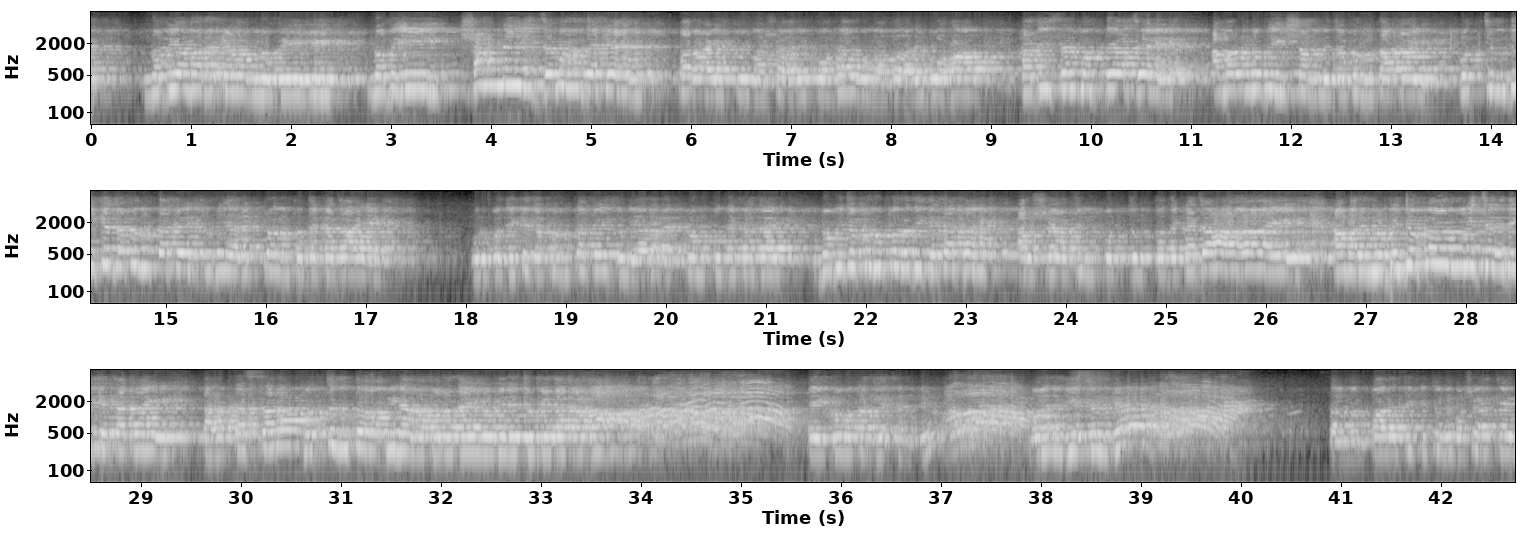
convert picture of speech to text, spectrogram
নবী আমার কেমন নবী? নবী সামনে যেমন দেখেন পারাইতু বাসারি পোহা ও বাবারি পোহা হাদিসের মধ্যে আছে আমার নবীর সামনে যখন তাকাই, পশ্চিম দিকে যখন তাকাই, দুনিয়ার এক প্রান্ত দেখা যায়। পূর্ব দিকে যখন তাকাই, দুনিয়ার আরেক প্রান্ত দেখা যায়। নবী যখন উপর দিকে তাকায় আর সে আজিম পর্যন্ত দেখা যায়। আমার নবী যখন নিচের দিকে তাকায় তাহাটা সারা পর্যন্ত বিনা পর্দায় নবীর চোখে দেখা এই ক্ষমতা দিয়েছেন কে? বলেন, দিয়েছেন কে? সালমান ফারসি পিছনে বসে আছেন।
